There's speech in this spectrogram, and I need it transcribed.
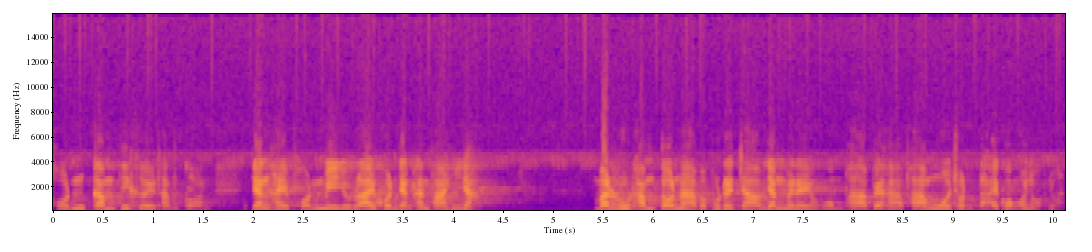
ผลกรรมที่เคยทำก่อน ยังให้ผลมีอยู่หลายคนอย่างท่านพาหิยะบรรลุธรรมต่อหน้าพระพุทธเจ้ายังไม่ได้ห่มผ้าไปหาผ้างัวชนตายกองอาหยอกยอน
